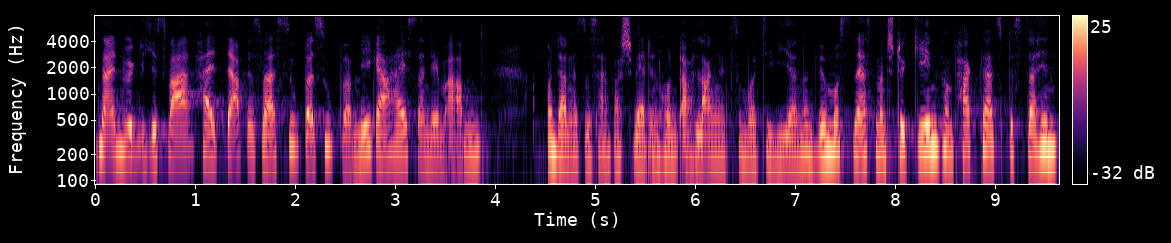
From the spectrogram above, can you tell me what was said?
nein, wirklich, es war halt dafür, es war super, super, mega heiß an dem Abend. Und dann ist es einfach schwer, den Hund auch lange zu motivieren. Und wir mussten erst mal ein Stück gehen vom Parkplatz bis dahin.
